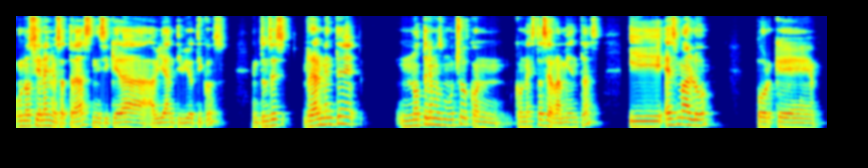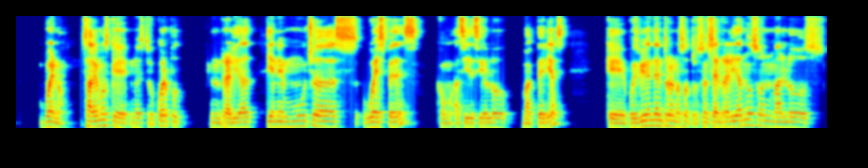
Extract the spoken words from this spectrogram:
unos 100 años atrás, ni siquiera había antibióticos. Entonces, realmente no tenemos mucho con, con estas herramientas. Y es malo porque, bueno, sabemos que nuestro cuerpo en realidad tiene muchas huéspedes, como así decirlo, bacterias, que pues viven dentro de nosotros. O sea, en realidad no son malos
